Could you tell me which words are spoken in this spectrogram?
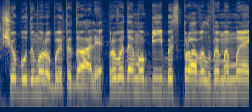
що будемо робити далі. Проведемо бій без правил в ММА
